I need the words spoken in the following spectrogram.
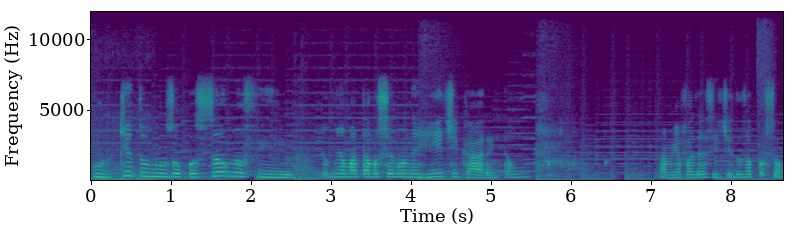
Por que tu não usou poção, meu filho? Eu ia matar você no Hit, cara. Então, pra mim ia fazer sentido usar poção.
